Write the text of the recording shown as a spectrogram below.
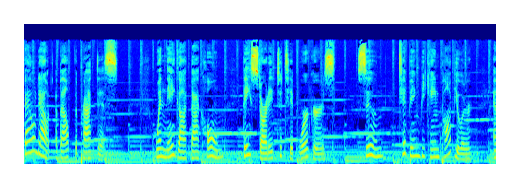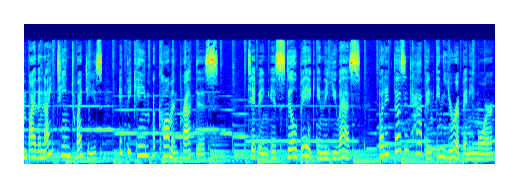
found out about the practice. When they got back home, they started to tip workers. Soon, tipping became popular, and by the 1920s, it became a common practice. Tipping is still big in the US, but it doesn't happen in Europe anymore.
